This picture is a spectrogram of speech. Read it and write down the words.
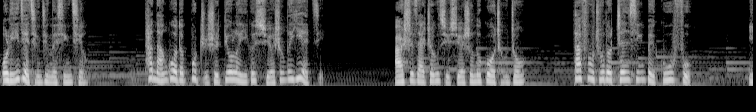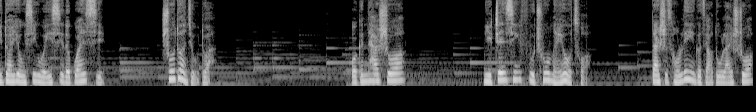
我理解晴晴的心情，她难过的不只是丢了一个学生的业绩，而是在争取学生的过程中，她付出的真心被辜负，一段用心维系的关系。说断就断。我跟他说：“你真心付出没有错，但是从另一个角度来说，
